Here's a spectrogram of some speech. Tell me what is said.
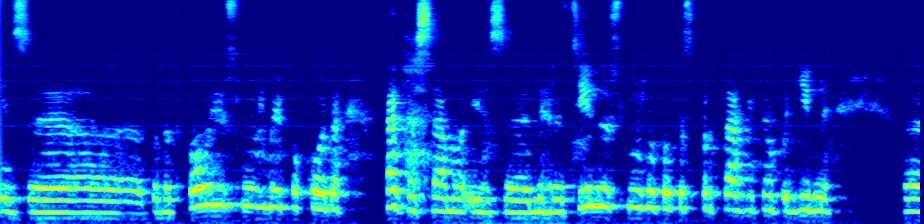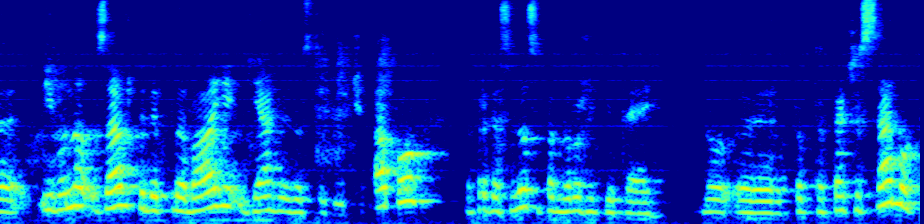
із е, податкової служби по кодах, так само із е, міграційною службою по паспортах і тому подібне. Е, І воно завжди випливає як недостатньо. Або, наприклад, свідоцтво про народження дітей. Ну, тобто так же само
